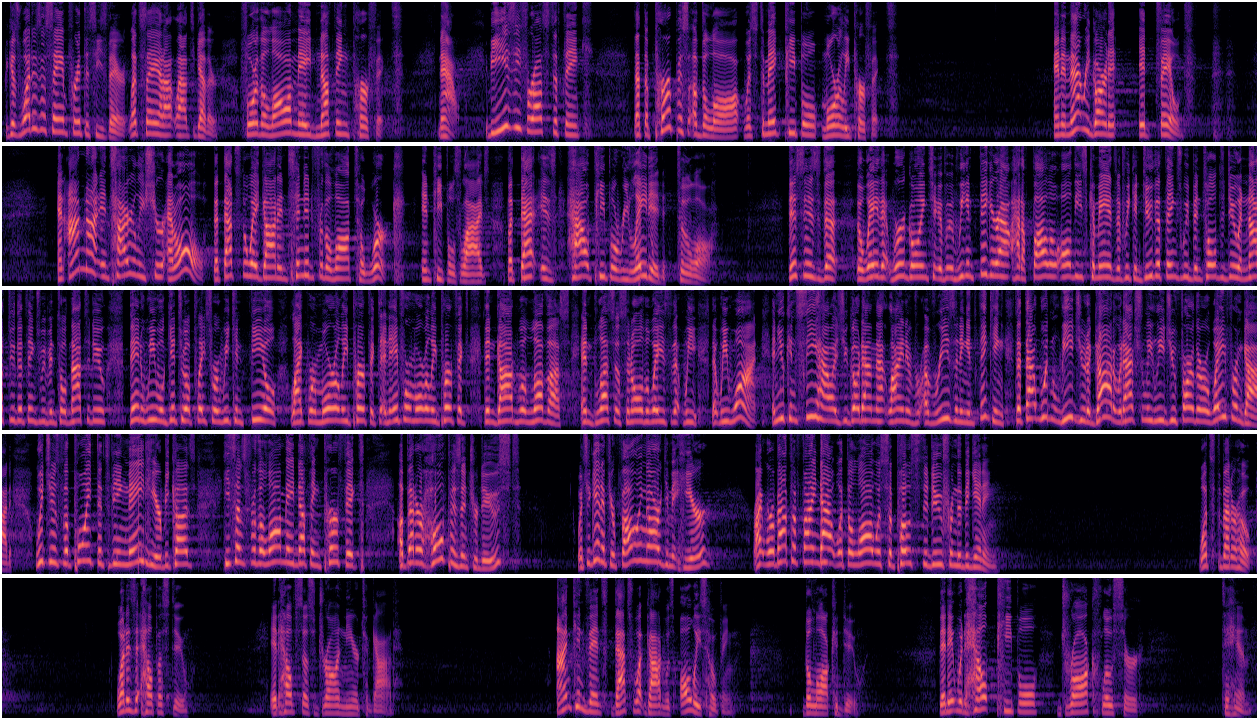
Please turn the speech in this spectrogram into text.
Because what does it say in parentheses there? Let's say it out loud together. For the law made nothing perfect. Now, it'd be easy for us to think that the purpose of the law was to make people morally perfect. And in that regard, it, it failed. And I'm not entirely sure at all that that's the way God intended for the law to work in people's lives, but that is how people related to the law. This is the, the way that we're going to, if we can figure out how to follow all these commands, if we can do the things we've been told to do and not do the things we've been told not to do, then we will get to a place where we can feel like we're morally perfect. And if we're morally perfect, then God will love us and bless us in all the ways that we, that we want. And you can see how, as you go down that line of, of reasoning and thinking, that that wouldn't lead you to God, it would actually lead you farther away from God, which is the point that's being made here because he says, For the law made nothing perfect, a better hope is introduced. Which, again, if you're following the argument here, right, we're about to find out what the law was supposed to do from the beginning. What's the better hope? What does it help us do? It helps us draw near to God. I'm convinced that's what God was always hoping the law could do that it would help people draw closer to Him.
